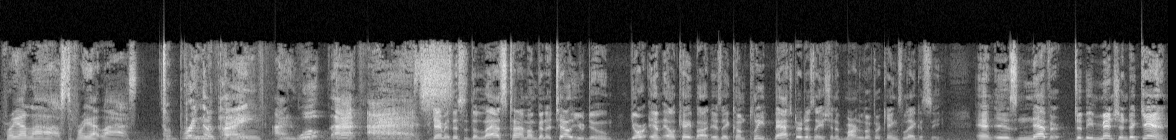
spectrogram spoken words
Free at last, free at last. To bring the pain and whoop that ass. Damn it, this is the last time I'm going to tell you, Doome. Your MLK bot is a complete bastardization of Martin Luther King's legacy and is never to be mentioned again.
